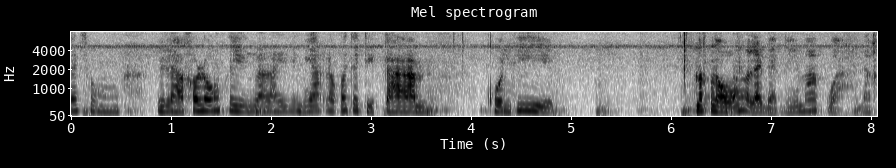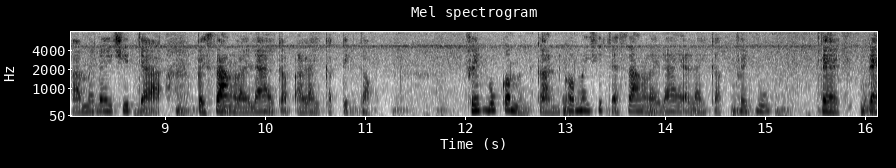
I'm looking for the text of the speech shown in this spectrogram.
รับชมเวลาเขาร้องเพลงอะไรอย่างเงี้ย เราก็จะติดตาม คนที่นักร้องอะไรแบบนี้มากกว่านะคะ ไม่ได้คิดจะไปสร้างรายได้กับอะไรกับ t ิ k t o k Facebook ก็เหมือนกัน ก็ไม่คิดจะสร้างรายได้อะไรกับ Facebook แต่แต่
